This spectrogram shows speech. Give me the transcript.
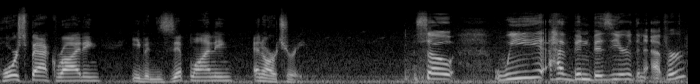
horseback riding, even zip lining and archery. So we have been busier than ever.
